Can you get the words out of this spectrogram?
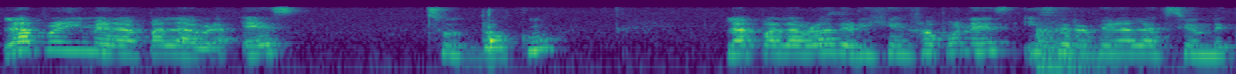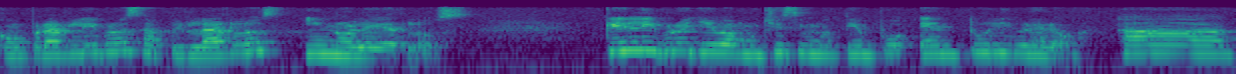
La primera palabra es Tsudoku, la palabra de origen japonés y se refiere a la acción de comprar libros, apilarlos y no leerlos. ¿Qué libro lleva muchísimo tiempo en tu librero? Ah,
